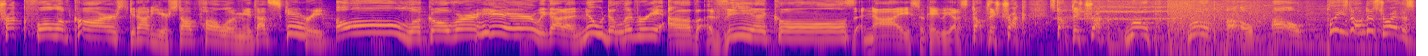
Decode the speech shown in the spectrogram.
truck full of cars. Get out of here. Stop following me. That's scary. Oh, look over here. We got a new delivery of vehicles. Nice. Okay, we got to stop this truck. Stop this truck. Rope. Rope. Uh-oh. Uh-oh. Please don't destroy this.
